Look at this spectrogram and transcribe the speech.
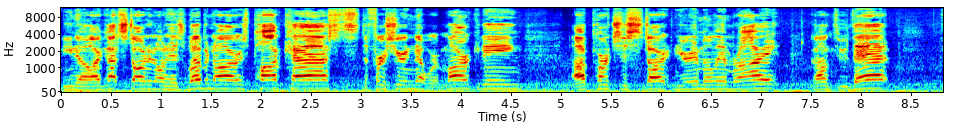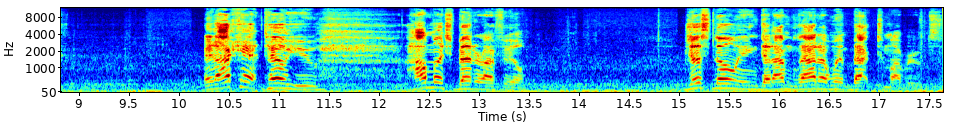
You know, I got started on his webinars, podcasts, the first year in network marketing. I purchased Start Your MLM Right, gone through that. And I can't tell you how much better I feel just knowing that I'm glad I went back to my roots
